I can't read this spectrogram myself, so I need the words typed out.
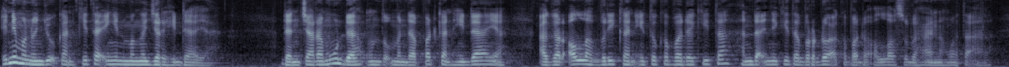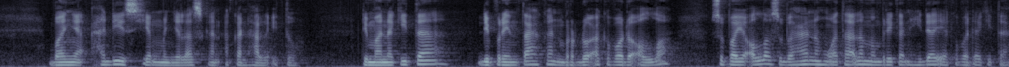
Ini menunjukkan kita ingin mengejar hidayah. Dan cara mudah untuk mendapatkan hidayah agar Allah berikan itu kepada kita, hendaknya kita berdoa kepada Allah Subhanahu wa taala. Banyak hadis yang menjelaskan akan hal itu. Di mana kita diperintahkan berdoa kepada Allah supaya Allah Subhanahu wa taala memberikan hidayah kepada kita.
